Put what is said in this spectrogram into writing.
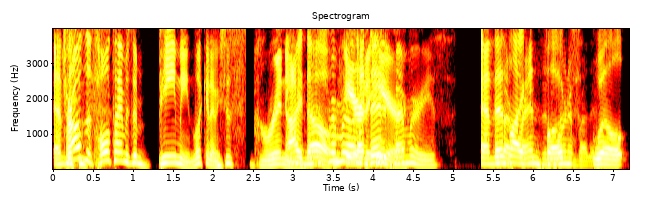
and Charles then- this whole time has been beaming. Look at him. He's just grinning. I know. I just remember ear our to ear. memories. And then like friends Bugs will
